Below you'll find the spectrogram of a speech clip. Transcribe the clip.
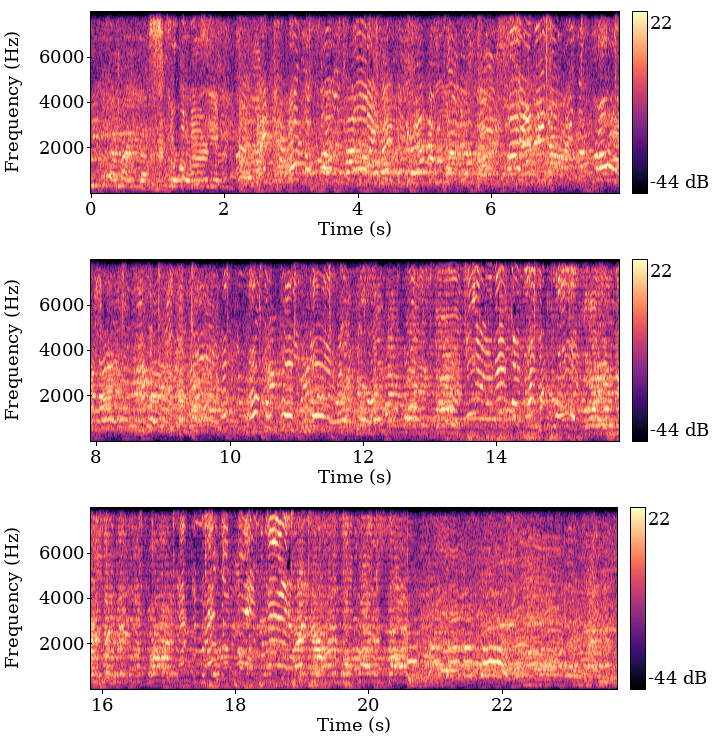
die, die einmal das Thank you.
